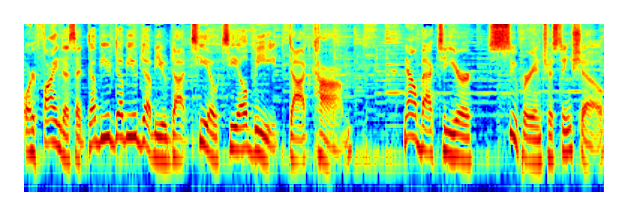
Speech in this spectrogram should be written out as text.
or find us at www.totlb.com. Now back to your super interesting show.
